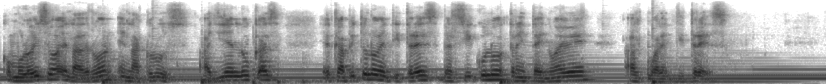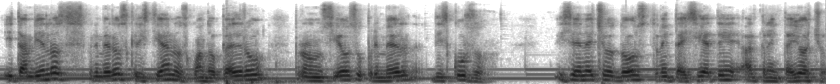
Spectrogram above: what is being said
como lo hizo el ladrón en la cruz, allí en Lucas el capítulo 23, versículo 39 al 43. Y también los primeros cristianos, cuando Pedro pronunció su primer discurso. Dice en Hechos 2, 37 al 38.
